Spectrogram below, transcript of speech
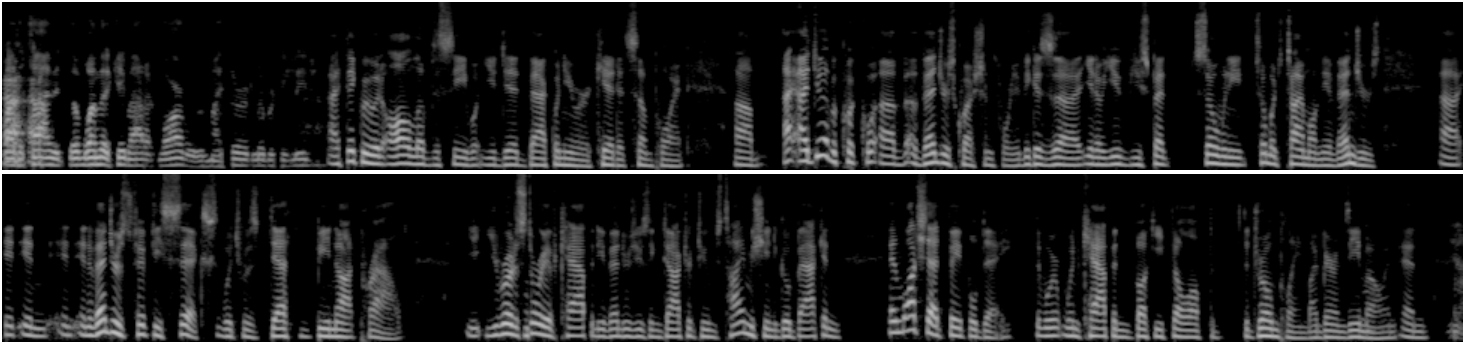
by the time it, the one that came out at Marvel was my third Liberty Legion. I think we would all love to see what you did back when you were a kid at some point. Um, I, I, do have a quick uh, Avengers question for you because uh, you know you you spent so many so much time on the Avengers uh, it, in, in, in Avengers 56, which was Death Be Not Proud, you, you, wrote a story of Cap and the Avengers using Doctor Doom's time machine to go back and and watch that fateful day when Cap and Bucky fell off the, the drone plane by Baron Zemo, and and yeah.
